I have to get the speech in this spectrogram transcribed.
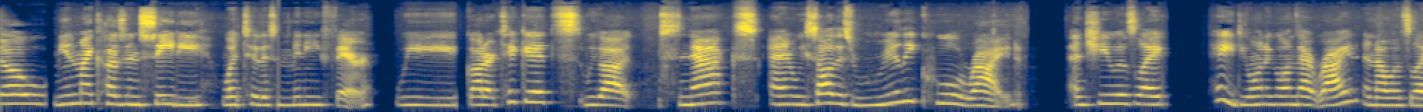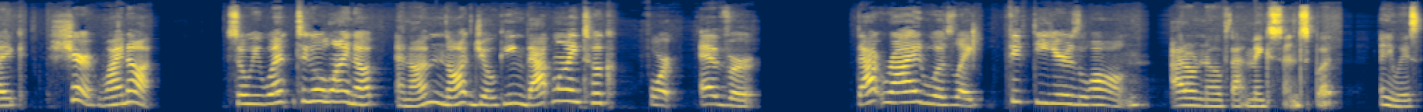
So, me and my cousin Sadie went to this mini fair. We got our tickets, we got snacks, and we saw this really cool ride. And she was like, Hey, do you want to go on that ride? And I was like, Sure, why not? So we went to go line up, and I'm not joking, that line took forever. That ride was like 50 years long. I don't know if that makes sense, but, anyways,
